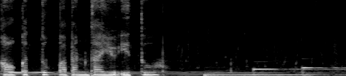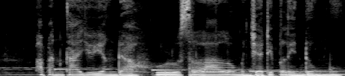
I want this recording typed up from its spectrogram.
Kau ketuk papan kayu itu. Papan kayu yang dahulu selalu menjadi pelindungmu.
